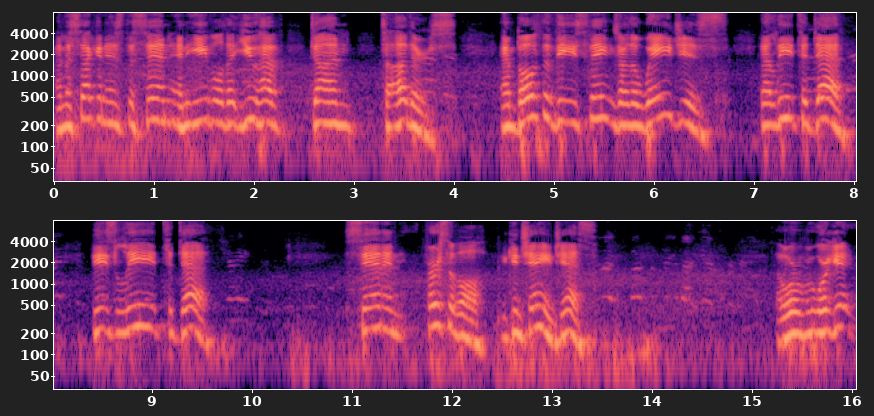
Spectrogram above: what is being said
And the second is the sin and evil that you have done to others. And both of these things are the wages that lead to death. These lead to death. Sin and first of all, it can change, yes. We're, we're, get,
